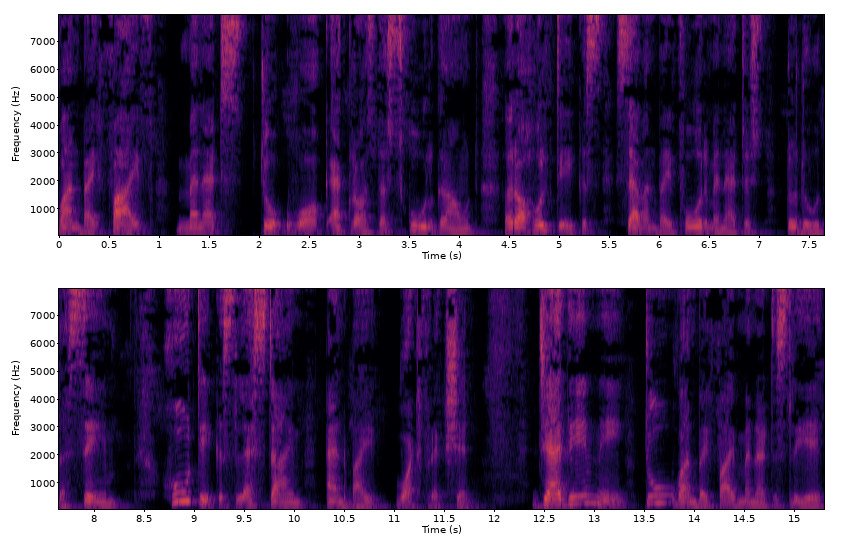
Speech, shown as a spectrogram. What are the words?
one by five minutes to walk across the school ground Rahul takes seven by four minutes to do the same who takes less time and by what fraction Jaidev ने two one by five minutes लिए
